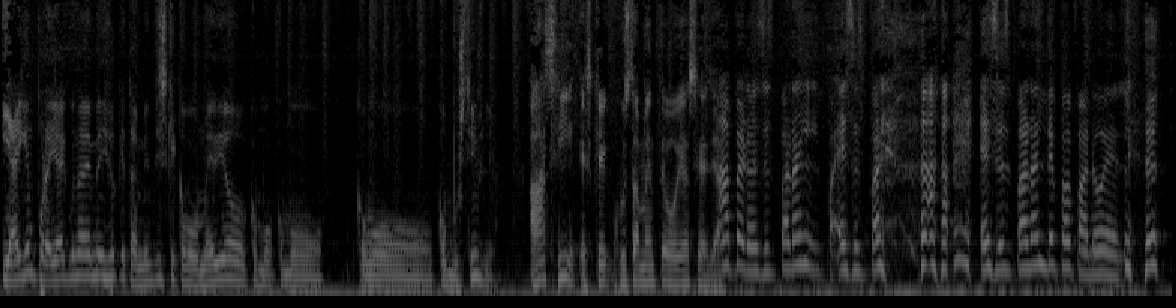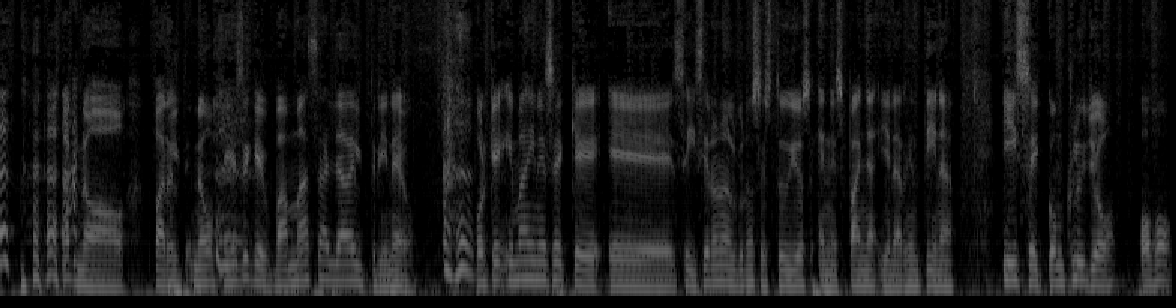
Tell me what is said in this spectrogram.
y alguien por ahí alguna vez me dijo que también dice que como medio, como, como, como combustible. Ah, sí, es que justamente voy hacia allá. Ah, pero ese es para el, ese es para, ese es para el de Papá Noel. no, para el, no, fíjese que va más allá del trineo. Porque imagínese que eh, se hicieron algunos estudios en España y en Argentina y se concluyó, ojo,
